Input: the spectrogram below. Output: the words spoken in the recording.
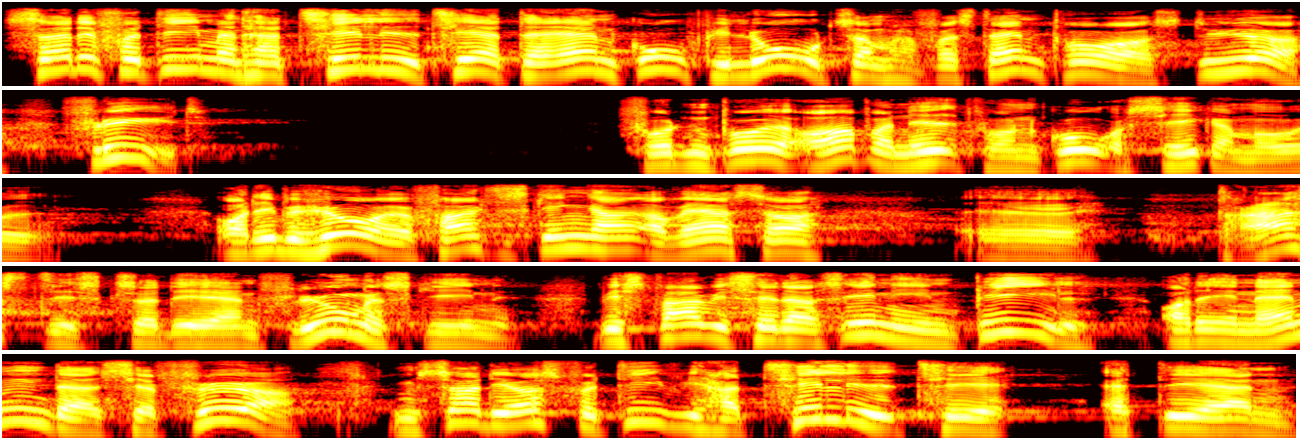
så er det fordi, man har tillid til, at der er en god pilot, som har forstand på at styre flyet. Få den både op og ned på en god og sikker måde. Og det behøver jo faktisk ikke engang at være så øh, drastisk, så det er en flyvemaskine. Hvis bare vi sætter os ind i en bil, og det er en anden, der er chauffør, så er det også fordi, vi har tillid til, at det er en,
